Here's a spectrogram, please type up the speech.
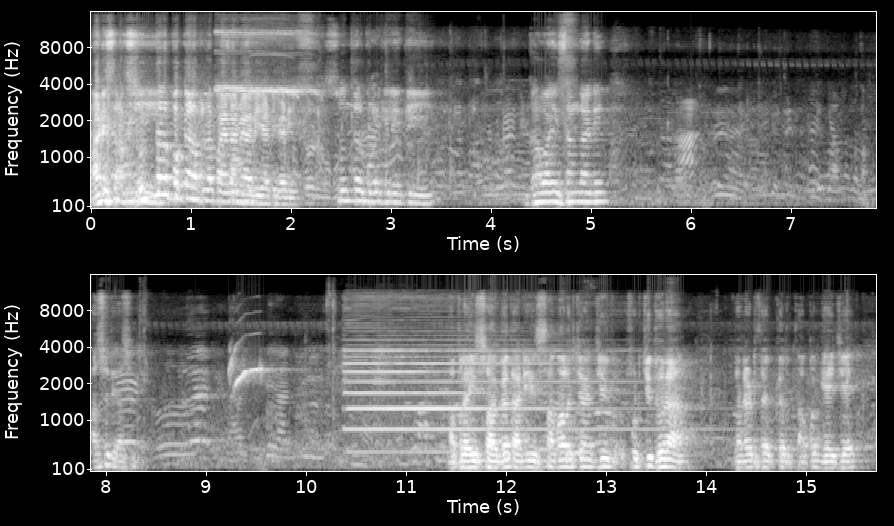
आणि सुंदर पकड आपल्याला पाहायला मिळाली या ठिकाणी. सुंदर पकड केली ती गवाई संघाने. असू दे असू दे. आपलं हे स्वागत आणि समालोचनाची पुढची धुरा धनाड साहेब करत आपण घ्यायची. आहे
